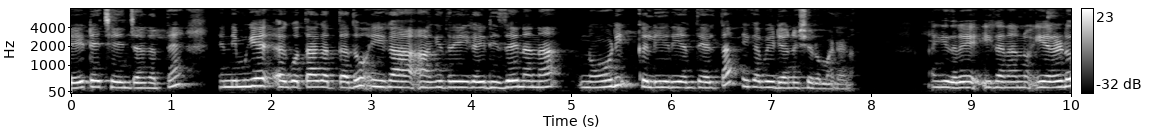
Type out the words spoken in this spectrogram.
ರೇಟೇ ಚೇಂಜ್ ಆಗುತ್ತೆ. ನಿಮಗೆ ಗೊತ್ತಾಗತ್ತದು. ಈಗ ಆಗಿದ್ರೆ ಈಗ ಈ ಡಿಸೈನನ್ನು ನೋಡಿ ಕಲಿಯಿರಿ ಅಂತ ಹೇಳ್ತಾ ಈಗ ವಿಡಿಯೋನ ಶುರು ಮಾಡೋಣ. ಹಾಗಿದ್ರೆ ಈಗ ನಾನು ಎರಡು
